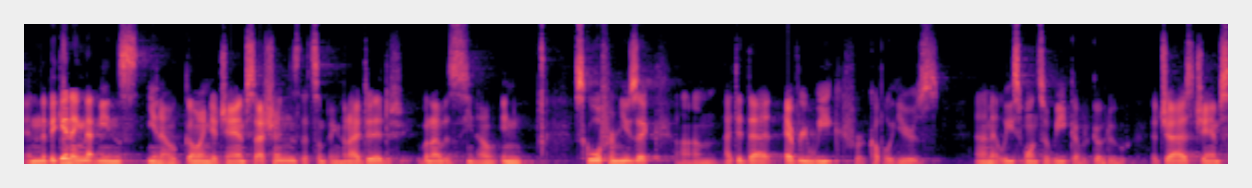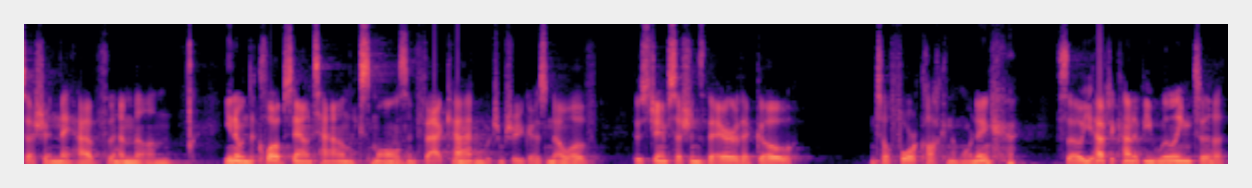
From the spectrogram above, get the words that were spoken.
in the beginning, that means, you know, going to jam sessions. That's something that I did when I was, you know, in school for music. Um, I did that every week for a couple of years. Um, at least once a week, I would go to a jazz jam session. They have them, um, you know, in the clubs downtown, like Smalls and Fat Cat, which I'm sure you guys know of. There's jam sessions there that go until four o'clock in the morning. so you have to kind of be willing to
